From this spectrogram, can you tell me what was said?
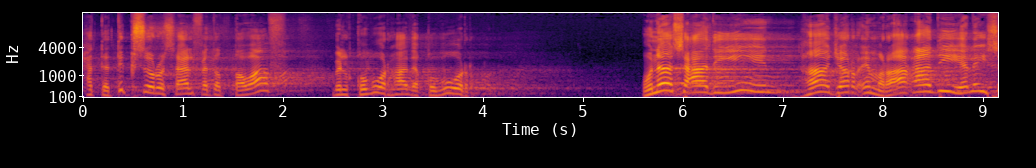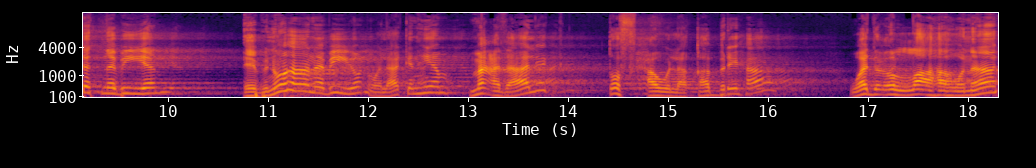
حتى تكسروا سالفة الطواف بالقبور. هذا قبور. وناس عاديين هاجر امرأة عادية ليست نبيا. ابنها نبي ولكن هي مع ذلك طف حول قبرها وادعوا الله هناك.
